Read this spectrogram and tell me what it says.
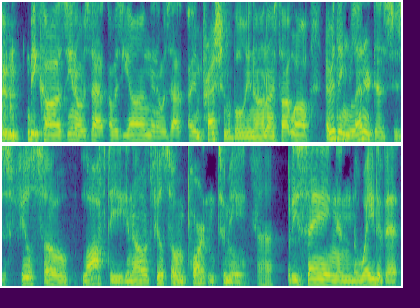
because you know it was that I was young and I was that impressionable, you know, and I thought, well, everything Leonard does just feels so lofty, you know, it feels so important to me Uh huh. what he's saying and the weight of it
